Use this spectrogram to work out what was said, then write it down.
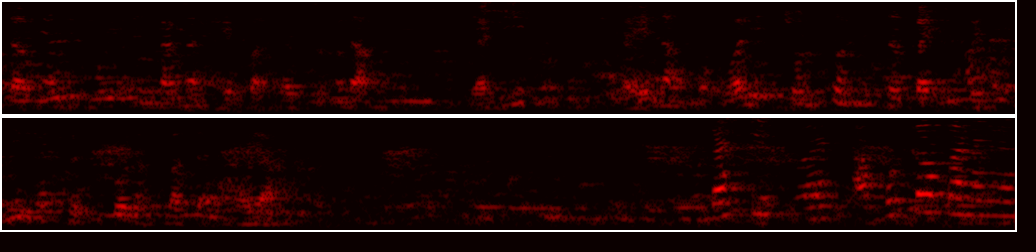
dan murid-murid dia sangat hebat dan cerdas. Jadi, saya nak bawa balik contoh yang terbaik di sini ke sekolah bahasa Kaya. Terima kasih Tuan. Apakah pandangan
